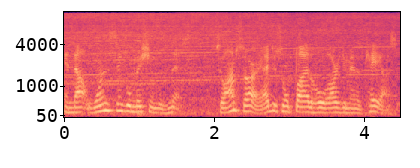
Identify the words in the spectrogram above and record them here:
And not one single mission was missed. So I'm sorry, I just won't buy the whole argument of chaos.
